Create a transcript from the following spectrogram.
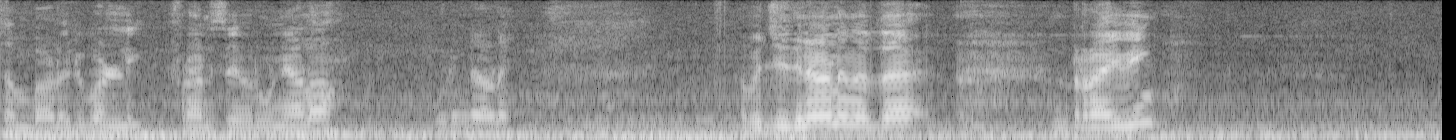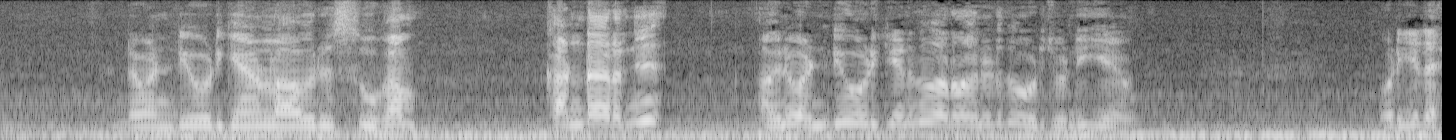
സമ്പാളൂർ പള്ളി. ഫ്രാൻസ് എവറുണ്യാളോ കൂടിന്റെ അപ്പോൾ ജിതിനാണ് ഇന്നത്തെ ഡ്രൈവിംഗ് എന്റെ വണ്ടി ഓടിക്കാനുള്ള ആ ഒരു സുഖം കണ്ടറിഞ്ഞ് അവന് വണ്ടി ഓടിക്കണമെന്ന് പറഞ്ഞു അവന്റെ അടുത്ത് ഓടിച്ചുകൊണ്ടിരിക്കുകയാണ് ഓടിക്കട്ടെ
